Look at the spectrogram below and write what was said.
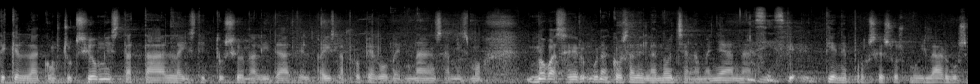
de que la construcción estatal, la institucionalidad del país, la propia gobernanza mismo, no va a ser una cosa de la noche a la mañana, tiene procesos muy largos.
